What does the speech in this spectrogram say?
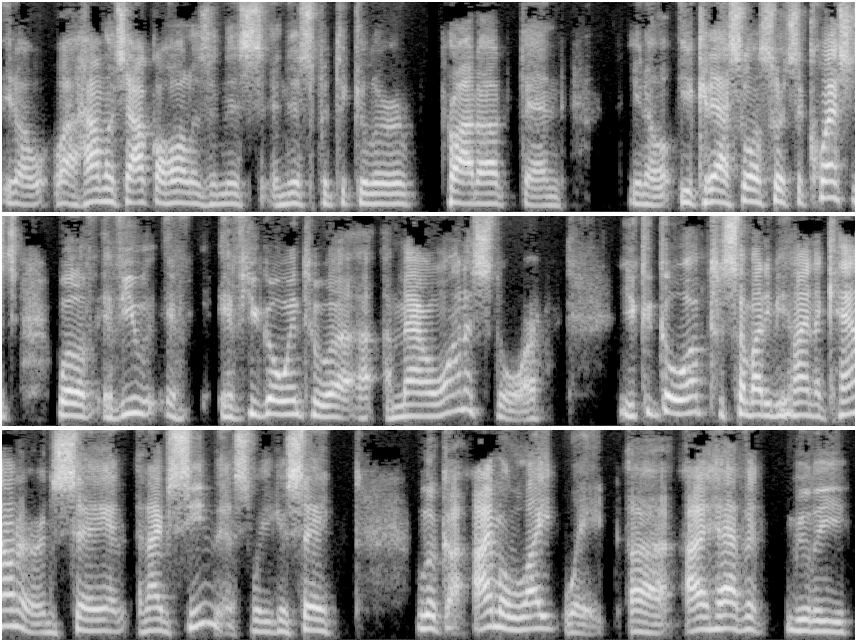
you know, well, how much alcohol is in this in this particular product, and you know, you could ask all sorts of questions. Well, if, if you if if you go into a, a marijuana store, you could go up to somebody behind the counter and say, and, and I've seen this where you can say, "Look, I'm a lightweight. Uh, I haven't really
